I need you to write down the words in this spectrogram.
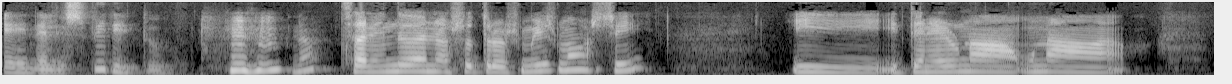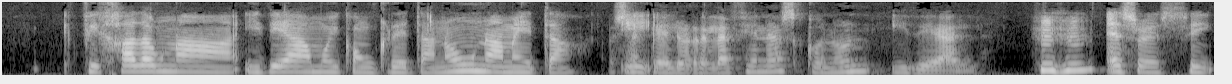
en el espíritu, ¿no? Saliendo de nosotros mismos, sí, y, tener una, una, fijada una idea muy concreta, ¿no? Una meta. O sea, que lo relacionas con un ideal. Eso es, sí.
